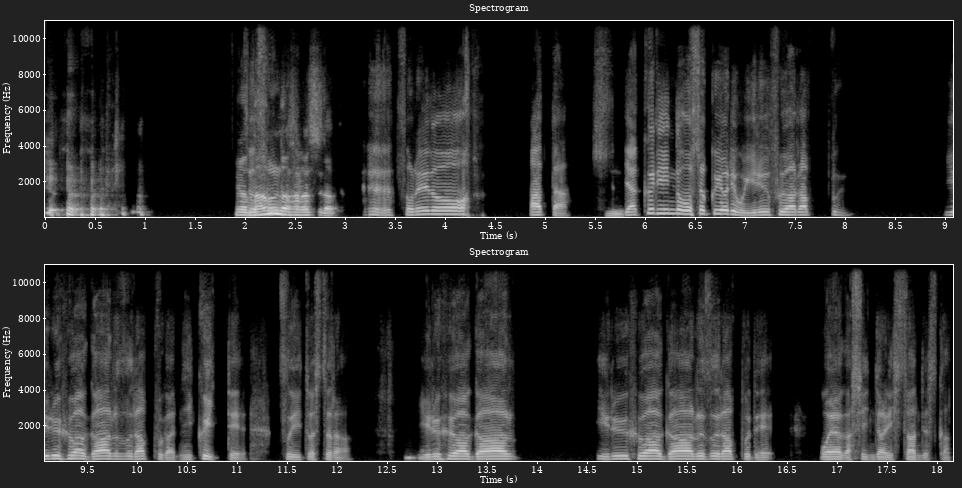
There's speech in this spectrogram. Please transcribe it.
いや、何の話だった？それの、あったうん。役人の汚職よりもゆるふわラップ、ゆるふわガールズラップが憎いってツイートしたら、ゆるふわガール、ゆるふわガールズラップで親が死んだりしたんですかっ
